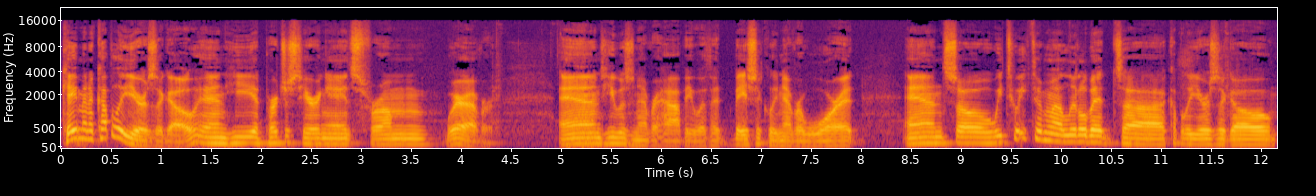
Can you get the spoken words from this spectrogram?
came in a couple of years ago and he had purchased hearing aids from wherever. And he was never happy with it, basically, never wore it. And so we tweaked him a little bit uh, a couple of years ago,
